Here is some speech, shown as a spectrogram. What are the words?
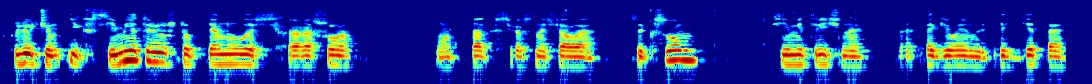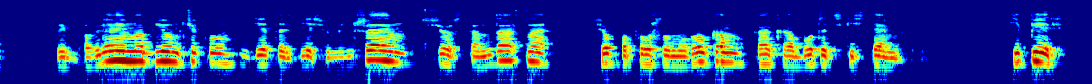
Включим X симметрию, чтобы тянулось хорошо. Вот так все сначала с X симметрично протягиваем здесь где-то прибавляем объемчику, где-то здесь уменьшаем, все стандартно, все по прошлым урокам, как работать с кистями. Теперь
